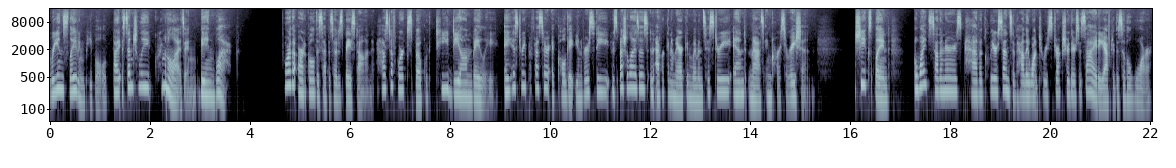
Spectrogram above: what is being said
re enslaving people by essentially criminalizing being black. For the article this episode is based on, How Stuff Works spoke with T. Dion Bailey, a history professor at Colgate University who specializes in African American women's history and mass incarceration. She explained, White Southerners have a clear sense of how they want to restructure their society after the Civil War,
